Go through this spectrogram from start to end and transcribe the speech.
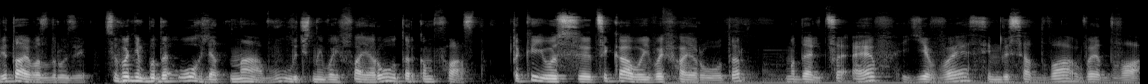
Вітаю вас, друзі! Сьогодні буде огляд на вуличний Wi-Fi роутер Comfast. Такий ось цікавий Wi-Fi роутер, модель CF EV72V2.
